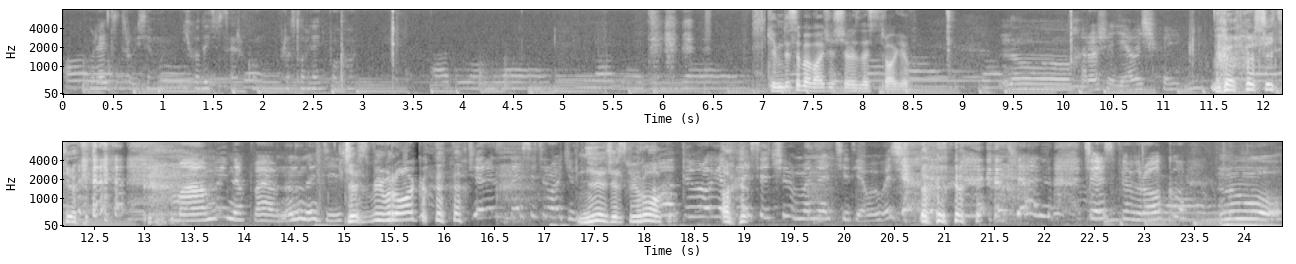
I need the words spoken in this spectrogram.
гуляти з друзями і ходити в церкву, прославляти Бога. Ким ти себе бачиш через 10 років? Ну, хорошей девочкой. Хороше тіло. Мамою, напевно, ну надіюсь. Через півроку? Через 10 років. Ні, через півроку. А, півроку я тисячу, в мене тіт, я вибачаю. Реально. Через півроку, ну,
